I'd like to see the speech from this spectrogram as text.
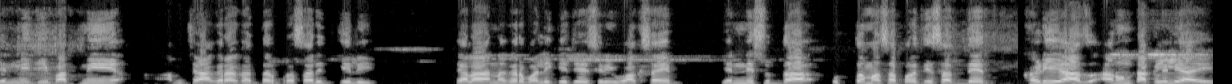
यांनी जी बातमी आमच्या आग्रहाखातर प्रसारित केली त्याला नगरपालिकेचे श्री वाघसाहेब यांनी सुद्धा उत्तम असा प्रतिसाद देत खडी आज आणून टाकलेली आहे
